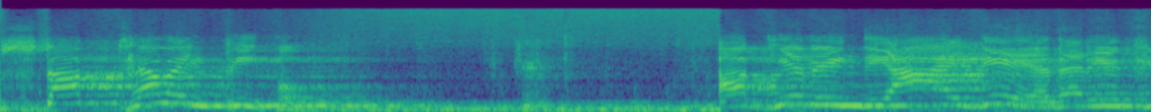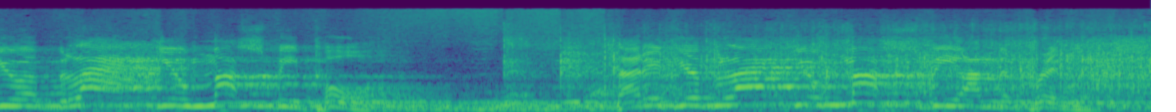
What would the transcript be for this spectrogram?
Stop telling people of giving the idea that if you're black, you must be poor. That if you're black, you must be underprivileged.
